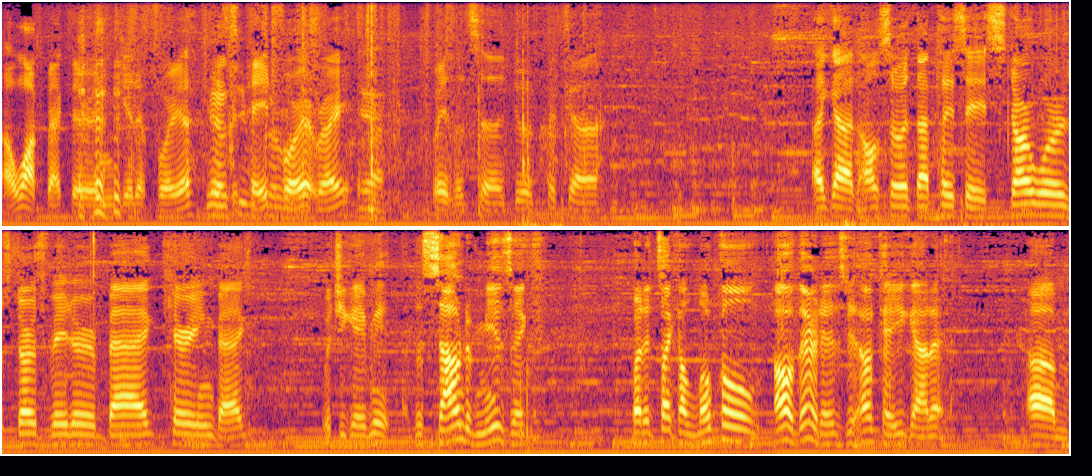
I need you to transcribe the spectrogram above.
I'll walk back there and get it for you. Yeah, if you paid for it, right? Yeah. Wait, let's uh, do a quick. Uh... I got also at that place a Star Wars Darth Vader bag, carrying bag, which he gave me. The Sound of Music, but it's like a local. Oh, there it is. Okay, you got it. Um,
